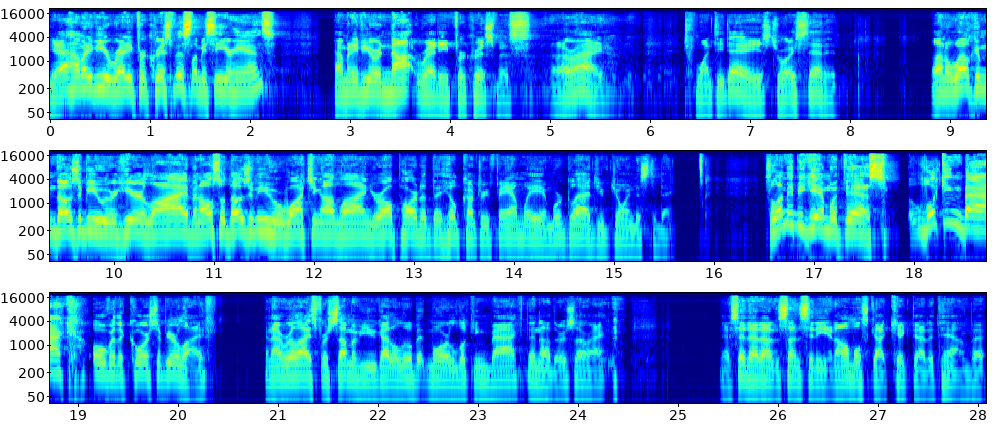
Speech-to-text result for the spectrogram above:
Yeah, how many of you are ready for Christmas? Let me see your hands. How many of you are not ready for Christmas? All right. 20 days, Troy said it. I want to welcome those of you who are here live and also those of you who are watching online. You're all part of the Hill Country family, and we're glad you've joined us today. So let me begin with this. Looking back over the course of your life, and I realize for some of you, you got a little bit more looking back than others, all right? I said that out in Sun City and almost got kicked out of town, but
